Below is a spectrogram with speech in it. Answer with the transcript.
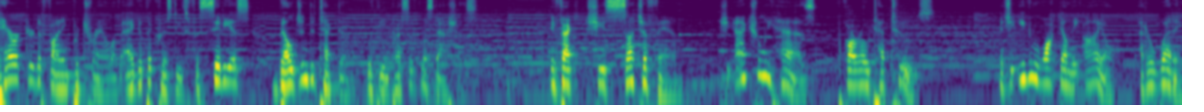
character defining portrayal of Agatha Christie's fastidious Belgian detective with the impressive mustaches. In fact, she's such a fan, she actually has Poirot tattoos. And she even walked down the aisle at her wedding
